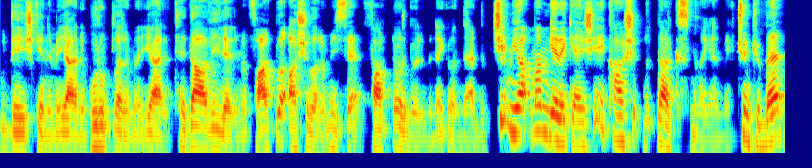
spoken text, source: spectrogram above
değişkenimi yani gruplarımı yani tedavilerimi, farklı aşılarımı ise faktör bölümüne gönderdim. Şimdi yapmam gereken şey karşıtlıklar kısmına gelmek. Çünkü ben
